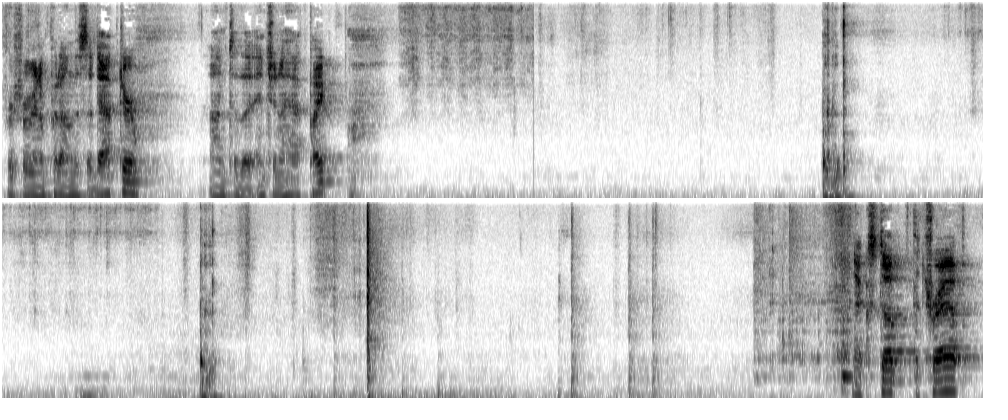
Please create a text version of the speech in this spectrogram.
First we're gonna put on this adapter onto the inch and a half pipe. Up, the trap.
